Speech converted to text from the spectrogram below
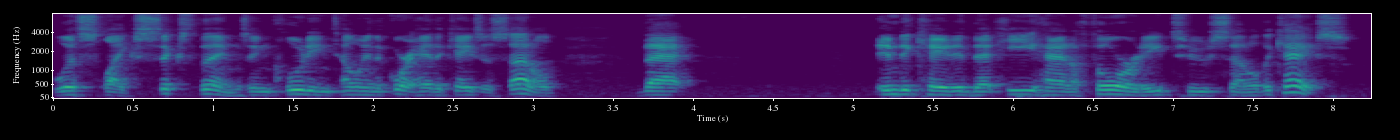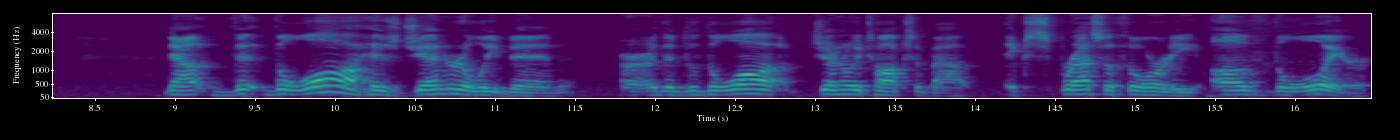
lists like six things, including telling the court, "Hey, the case is settled," that indicated that he had authority to settle the case. Now, the the law has generally been, or the the law generally talks about express authority of the lawyer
